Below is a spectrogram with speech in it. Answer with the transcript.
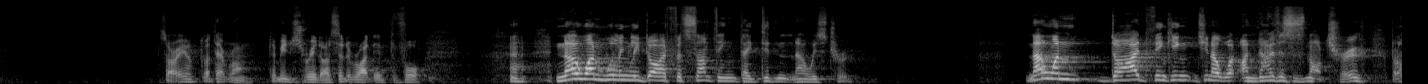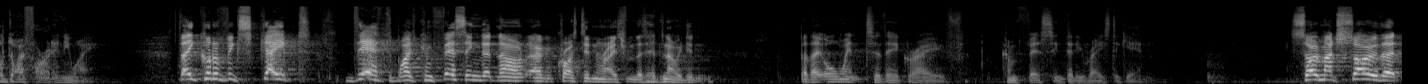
Sorry, I got that wrong. Let me just read it. I said it right there before. no one willingly died for something they didn't know is true. No one died thinking, do you know what? I know this is not true, but I'll die for it anyway. They could have escaped death by confessing that no, uh, Christ didn't raise from the dead. No, he didn't. But they all went to their grave confessing that he raised again. So much so that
